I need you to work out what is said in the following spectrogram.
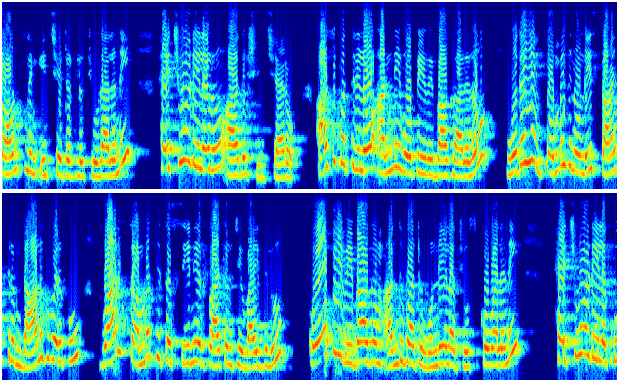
కౌన్సిలింగ్ ఇచ్చేటట్లు చూడాలని హెచ్ఓడీలను ఆదేశించారు. ఆసుపత్రిలో అన్ని ఓపీ విభాగాలలో ఉదయం తొమ్మిది నుండి సాయంత్రం నాలుగు వరకు వారి సంబంధిత సీనియర్ ఫ్యాకల్టీ వైద్యులు ఓపీ విభాగం అందుబాటు ఉండేలా చూసుకోవాలని హెచ్ఓడీలకు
